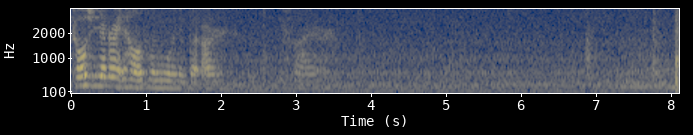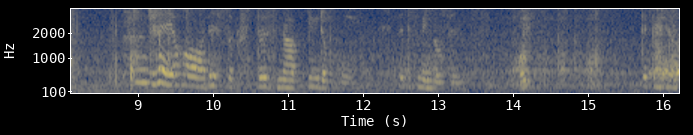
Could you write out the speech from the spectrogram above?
Trolls regenerate health when wounded, but are fire. Okay, oh, this looks does not beautiful. That just made no sense. The back up.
